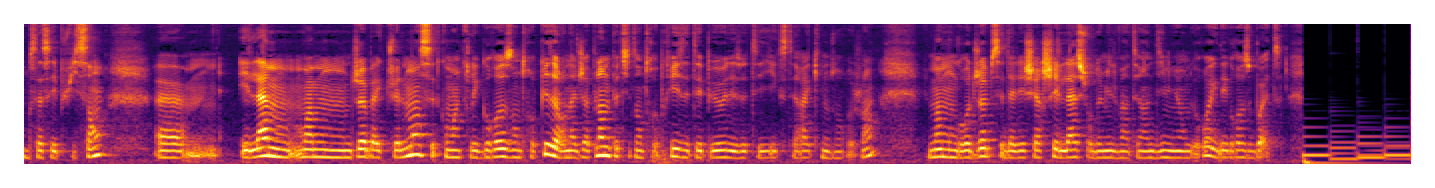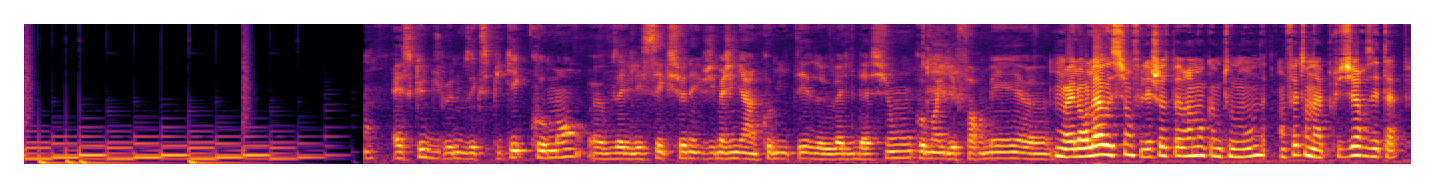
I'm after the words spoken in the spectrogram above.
Donc ça c'est puissant. Euh, et là, mon, moi mon job actuellement, c'est de convaincre les grosses entreprises. Alors on a déjà plein de petites entreprises, des TPE, des ETI, etc. qui nous ont rejoints. Mais moi mon gros job, c'est d'aller chercher là sur 2021 10 millions d'euros avec des grosses boîtes. Est-ce que tu peux nous expliquer comment euh, vous allez les sélectionner? J'imagine qu'il y a un comité de validation, comment il est formé euh... ouais, Alors là aussi, on fait les choses pas vraiment comme tout le monde. En fait, on a plusieurs étapes.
